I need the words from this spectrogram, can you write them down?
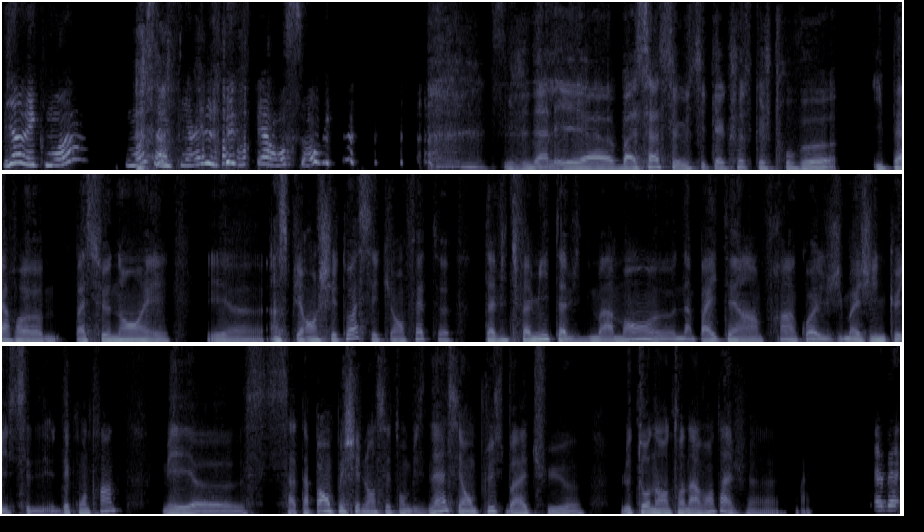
viens avec moi. Moi, ça me plairait de le faire ensemble. C'est génial. Et bah ça, c'est aussi quelque chose que je trouve hyper euh, passionnant et, euh, inspirant chez toi, c'est qu'en fait, ta vie de famille, ta vie de maman euh, n'a pas été un frein. quoi. J'imagine que c'est des contraintes, mais ça t'a pas empêché de lancer ton business et en plus, bah, tu le tournes en ton avantage. Eh ben,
